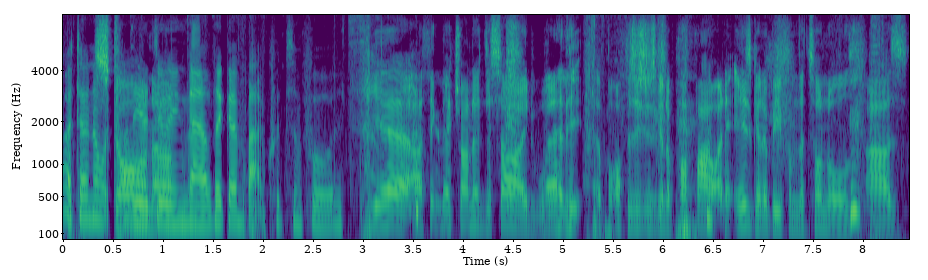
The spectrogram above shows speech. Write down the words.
I don't know what Score Tully are doing now. They're going backwards and forwards. Yeah, I think they're trying to decide where the opposition is going to pop out, and it is going to be from the tunnels as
